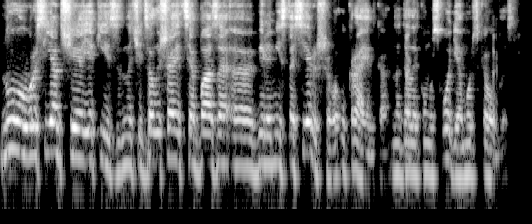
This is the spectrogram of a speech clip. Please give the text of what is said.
Ну, в росіян ще якісь, значить, залишається база е, біля міста Сєришева, Українка, на Далекому Сході, Амурська область.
